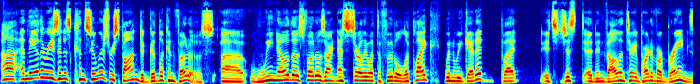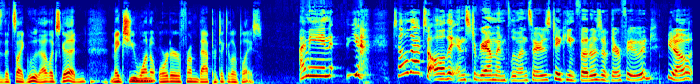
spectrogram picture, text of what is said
Uh, and the other reason is consumers respond to good looking photos. Uh, we know those photos aren't necessarily what the food will look like when we get it, but it's just an involuntary part of our brains that's like, ooh, that looks good. Makes you want to order from that particular place. I mean, yeah. Tell that to all the Instagram influencers taking photos of their food. You know,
